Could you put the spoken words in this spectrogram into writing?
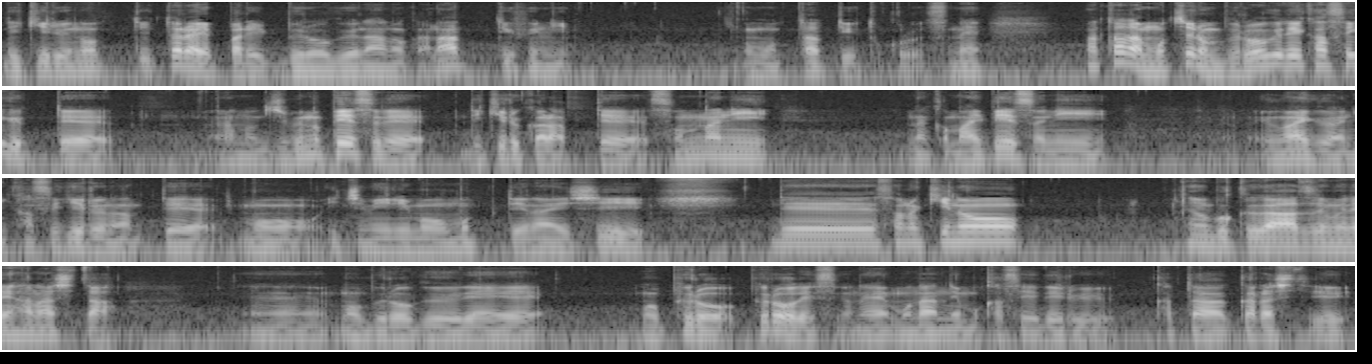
できるのって言ったらやっぱりブログなのかなっていうふうに思ったっていうところですね。まあ、ただもちろんブログで稼ぐってあの自分のペースでできるからってそんなになんかマイペースにうまい具合に稼げるなんてもう1ミリも思ってないしでその昨日僕が Zoom で話した、えー、もうブログでもうプロプロですよねもう何年も稼いでる方からして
